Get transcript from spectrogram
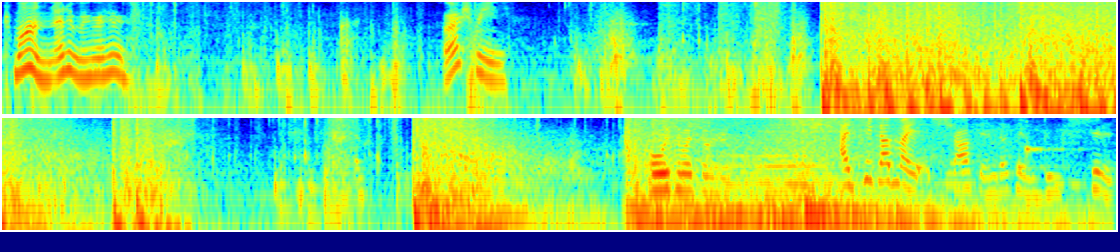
Come on, edit me right here. Rush me. Always in my 200s. I take out my shotgun, doesn't do shit.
